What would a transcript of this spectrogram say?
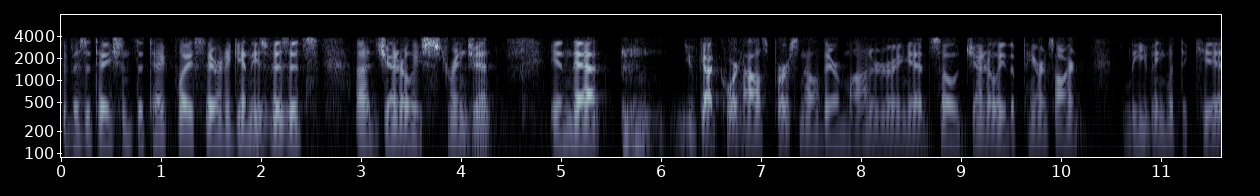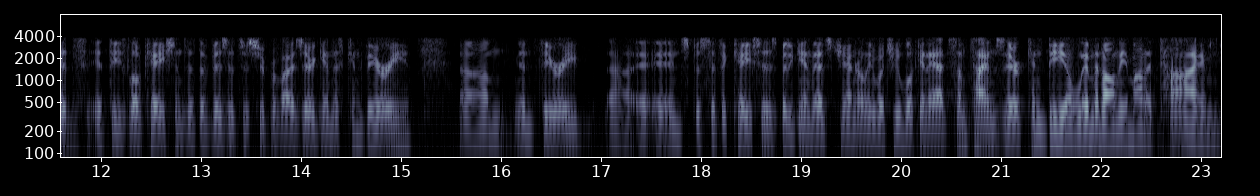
the visitations to take place there. And again, these visits uh, generally stringent in that you've got courthouse personnel there monitoring it. So generally, the parents aren't leaving with the kids at these locations if the visits are supervised there. Again, this can vary um, in theory uh, in specific cases, but again, that's generally what you're looking at. Sometimes there can be a limit on the amount of time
